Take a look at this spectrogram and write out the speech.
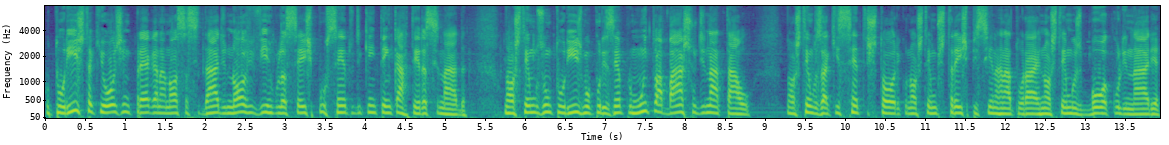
O turista que hoje emprega na nossa cidade 9,6% de quem tem carteira assinada. Nós temos um turismo, por exemplo, muito abaixo de Natal. Nós temos aqui centro histórico, nós temos três piscinas naturais, nós temos boa culinária,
